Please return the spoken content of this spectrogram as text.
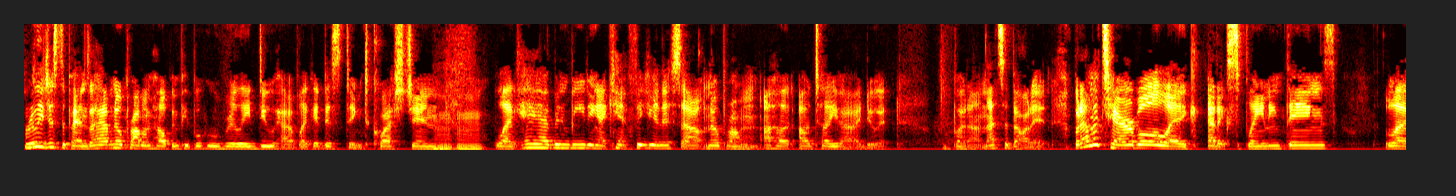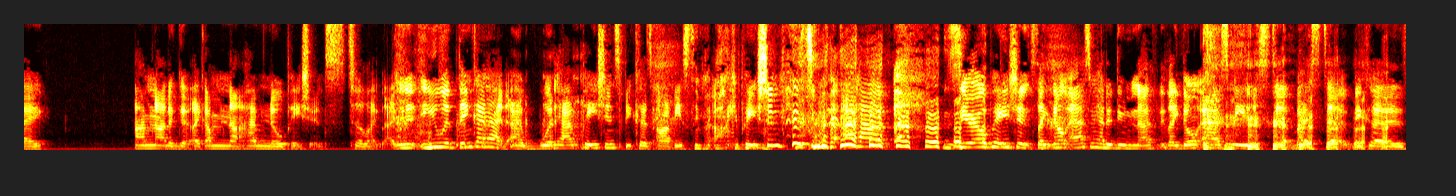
really just depends. I have no problem helping people who really do have like a distinct question, like, "Hey, I've been beating. I can't figure this out." No problem. I'll I'll tell you how I do it. But um, that's about it. But I'm a terrible like at explaining things. Like I'm not a good like I'm not have no patience to like I, you would think I had I would have patience because obviously my occupation is I have zero patience like don't ask me how to do nothing like don't ask me step by step because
